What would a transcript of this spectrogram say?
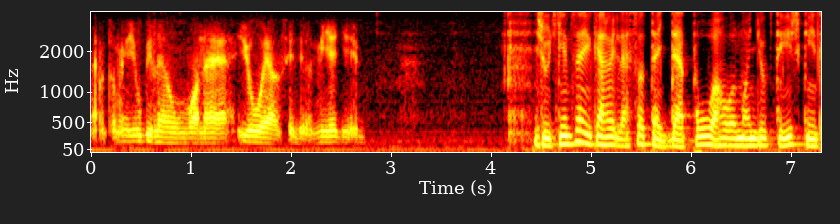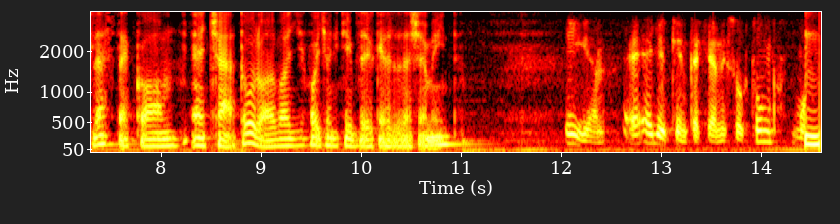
nem tudom, jubileum van-e, jó-e az idő, mi egyéb. És úgy képzeljük el, hogy lesz ott egy depó, ahol mondjuk ti is kint lesztek a, egy sátorral, vagy, vagy hogy képzeljük el ezt az eseményt? Igen, e, egyébként tekerni szoktunk. Most mm.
